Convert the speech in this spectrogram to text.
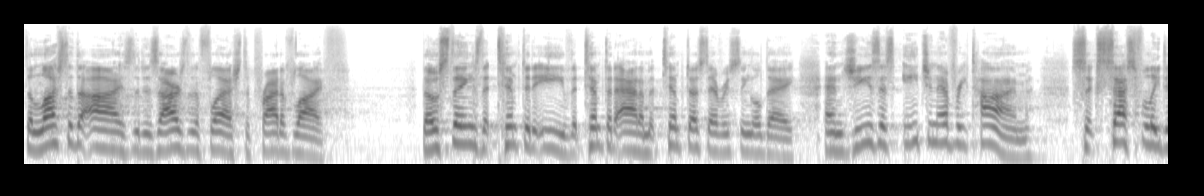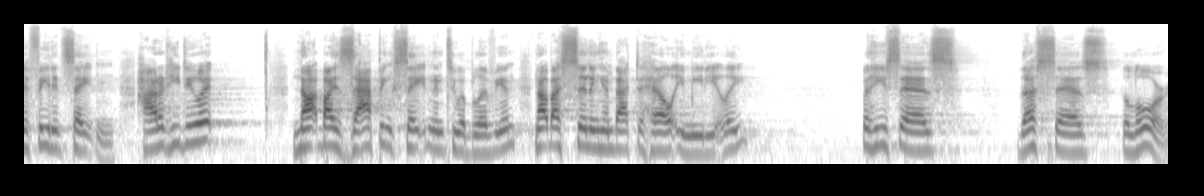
the lust of the eyes, the desires of the flesh, the pride of life. Those things that tempted Eve, that tempted Adam, that tempt us every single day. And Jesus, each and every time, successfully defeated Satan. How did he do it? Not by zapping Satan into oblivion, not by sending him back to hell immediately, but he says, Thus says the Lord.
